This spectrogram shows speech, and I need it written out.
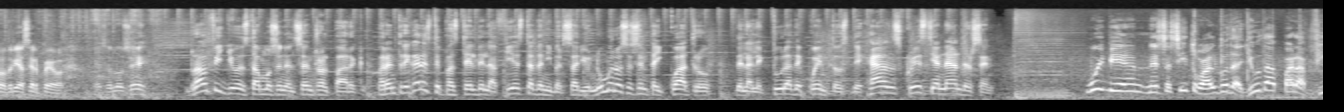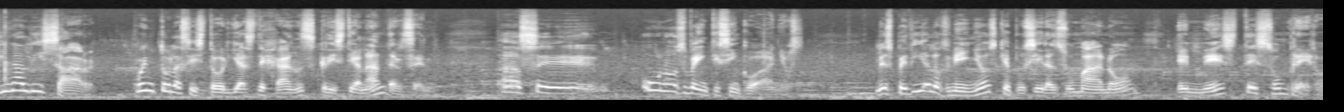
Podría ser peor. Eso lo sé. Ralph y yo estamos en el Central Park para entregar este pastel de la fiesta de aniversario número 64 de la lectura de cuentos de Hans Christian Andersen. Muy bien, necesito algo de ayuda para finalizar. Cuento las historias de Hans Christian Andersen. Hace unos 25 años. Les pedí a los niños que pusieran su mano en este sombrero.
